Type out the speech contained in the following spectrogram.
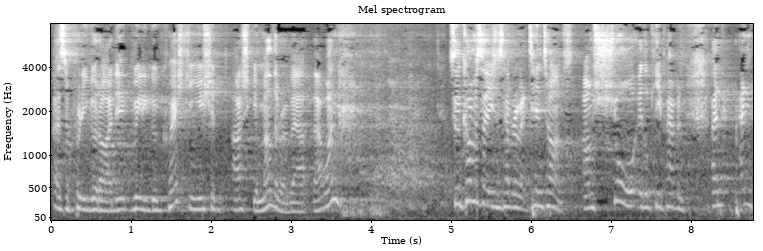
That's a pretty good idea, really good question. You should ask your mother about that one. So the conversation's happened about 10 times. I'm sure it'll keep happening. And, and,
